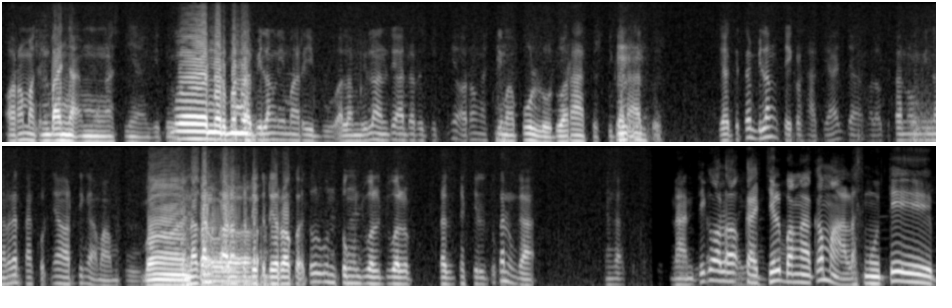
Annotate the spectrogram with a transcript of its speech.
orang makin banyak mengasihnya gitu. Benar Kita bilang 5000 Alhamdulillah nanti ada rezekinya orang ngasih 50, 200, 300. Ya kita bilang ikhlas hati aja. Kalau kita nominal kan takutnya arti nggak mampu. Karena kan orang gede-gede rokok itu untung jual-jual dagang kecil itu kan enggak enggak Nanti kalau kecil Bang Aka malas ngutip.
